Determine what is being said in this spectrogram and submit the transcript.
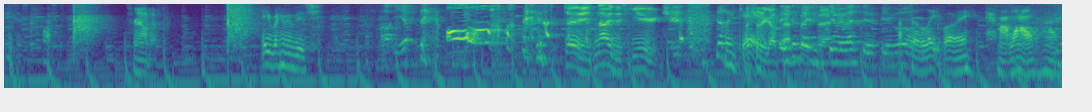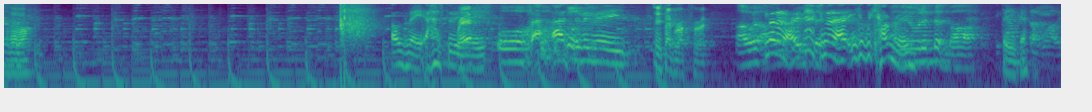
Jesus Christ. It's Ronaldo. Ibrahimovic. Uh, oh, yep. Oh! Dude, his nose is huge. What a I guess. should have got that There's to be maybe two. fair. We went through a few more. That's a late by me. Right, one all. Oh, whatever. That was me. It has to be Ref. me. Oh. That has to be me. Scissors, paper, rock for it. I would, No, no, no. No, no, no. You get the I would cameras. have said Mark. There you go.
